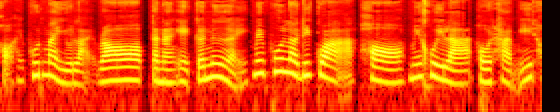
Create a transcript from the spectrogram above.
ขอให้พูดใหม่อยู่หลายรอบ แต่นางเอกก็เหนื่อยไม่พูดแล้วดีกว่า พอไม่คุยละโทรถามอีโถ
